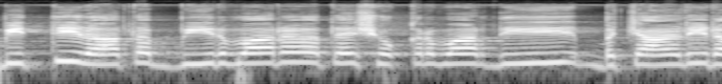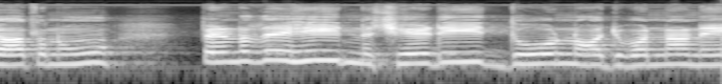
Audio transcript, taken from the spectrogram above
ਬੀਤੀ ਰਾਤ ਵੀਰਵਾਰ ਅਤੇ ਸ਼ੁੱਕਰਵਾਰ ਦੀ ਵਿਚਾਲੜੀ ਰਾਤ ਨੂੰ ਪਿੰਡ ਦੇ ਹੀ ਨਸ਼ੇੜੀ ਦੋ ਨੌਜਵਾਨਾਂ ਨੇ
